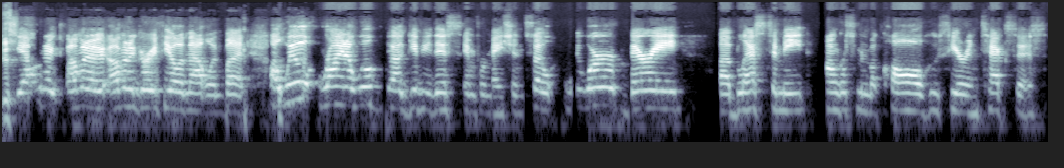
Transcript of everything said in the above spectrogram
just yeah, I'm gonna I'm gonna I'm gonna agree with you on that one. But I will, Ryan, I will uh, give you this information. So we were very uh, blessed to meet Congressman McCaul, who's here in Texas,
